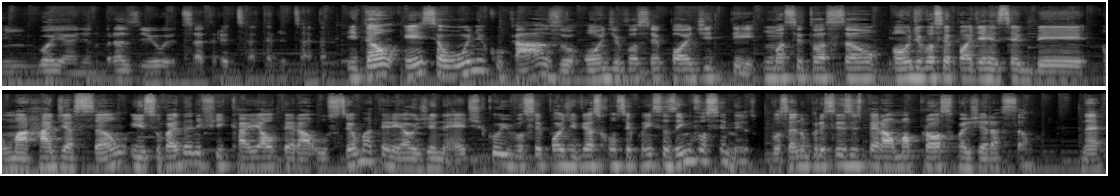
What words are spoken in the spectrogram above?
em Goiânia, no Brasil, etc, etc, etc. Então, esse é o único caso onde você pode ter uma situação onde você pode receber uma radiação, e isso vai danificar e alterar o seu material genético, e você pode ver as consequências em você mesmo. Você não precisa esperar uma próxima geração. Né?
